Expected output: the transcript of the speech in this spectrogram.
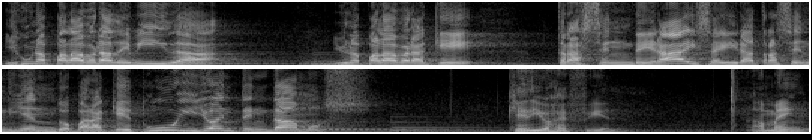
Y es una palabra de vida y una palabra que trascenderá y seguirá trascendiendo para que tú y yo entendamos que Dios es fiel. Amén.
